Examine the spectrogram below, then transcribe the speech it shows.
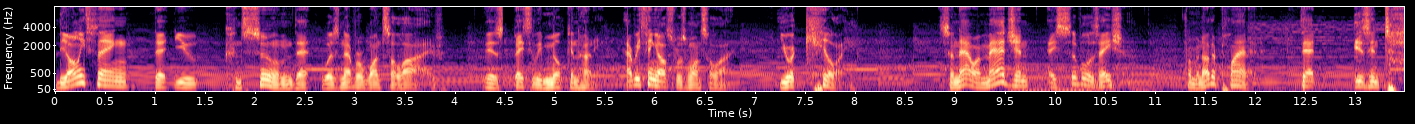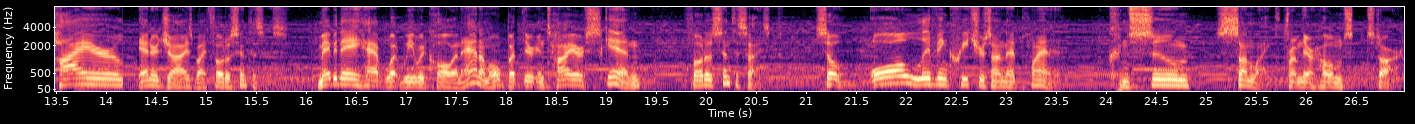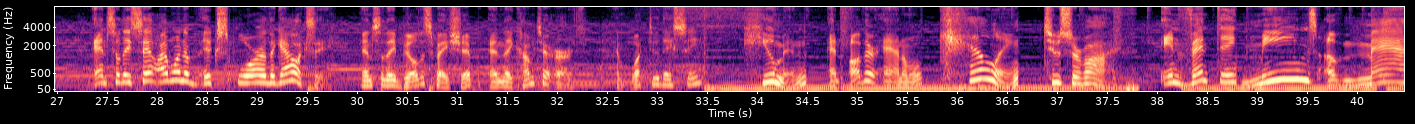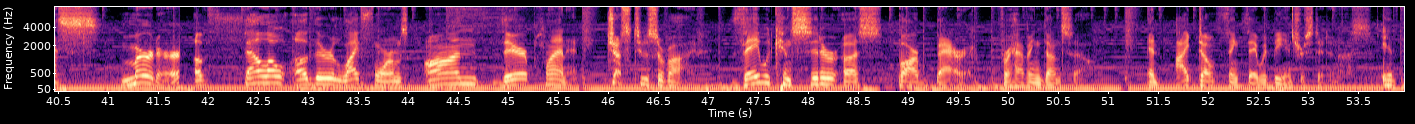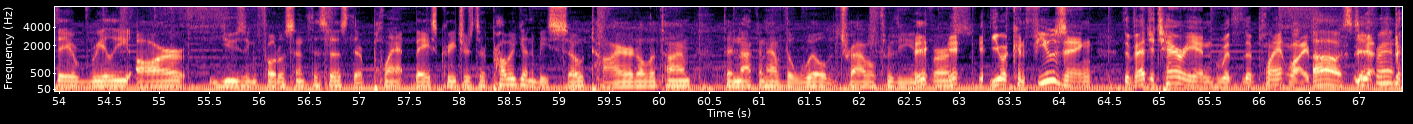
The only thing that you consume that was never once alive is basically milk and honey. Everything else was once alive. You're killing. So now imagine a civilization from another planet that is entirely energized by photosynthesis. Maybe they have what we would call an animal, but their entire skin photosynthesizes. So all living creatures on that planet consume sunlight from their home star. And so they say, I want to explore the galaxy. And so they build a spaceship and they come to Earth. And what do they see? Human and other animals killing to survive, inventing means of mass murder of fellow other life forms on their planet just to survive. They would consider us barbaric for having done so. And I don't think they would be interested in us. If they really are using photosynthesis, they're plant based creatures, they're probably going to be so tired all the time, they're not going to have the will to travel through the universe. you are confusing the vegetarian with the plant life. oh, it's different?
